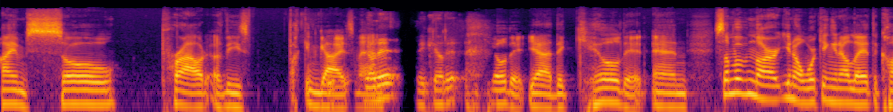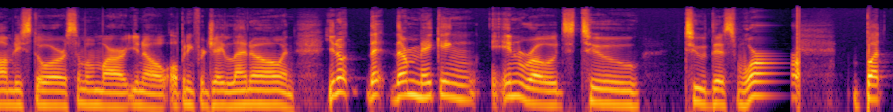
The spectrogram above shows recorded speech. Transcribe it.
I am so proud of these fucking guys, man. Killed it. They killed it. They killed it. Yeah, they killed it. And some of them are, you know, working in LA at the comedy store. Some of them are, you know, opening for Jay Leno, and you know, they, they're making inroads to to this world. But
